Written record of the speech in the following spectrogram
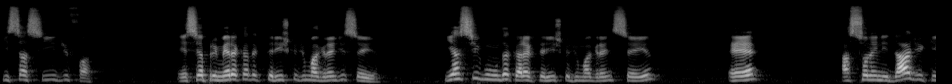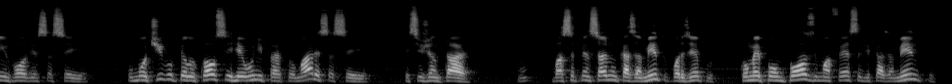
que sacie de fato. Essa é a primeira característica de uma grande ceia. E a segunda característica de uma grande ceia é a solenidade que envolve essa ceia, o motivo pelo qual se reúne para tomar essa ceia, esse jantar. Né? Basta pensar num casamento, por exemplo, como é pomposa uma festa de casamento,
